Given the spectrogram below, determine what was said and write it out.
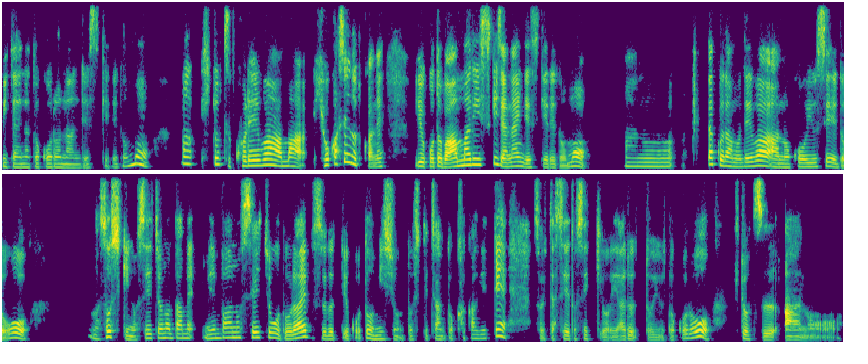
みたいなところなんですけれども、まあ、一つこれは、まあ、評価制度とかね、いう言葉あんまり好きじゃないんですけれども、あの、ピタクラムでは、あの、こういう制度を、まあ、組織の成長のため、メンバーの成長をドライブするっていうことをミッションとしてちゃんと掲げて、そういった制度設計をやるというところを、一つ、あの、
